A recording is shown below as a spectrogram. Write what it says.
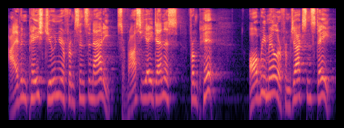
Ivan Pace Jr. from Cincinnati, SirVocea Dennis from Pitt, Aubrey Miller from Jackson State.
